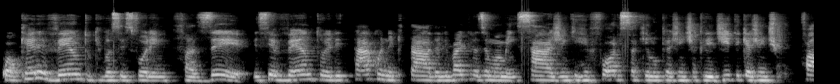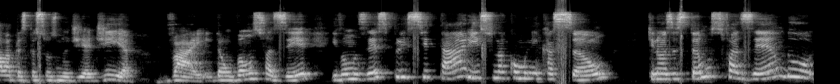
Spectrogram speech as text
qualquer evento que vocês forem fazer, esse evento ele tá conectado, ele vai trazer uma mensagem que reforça aquilo que a gente acredita e que a gente fala para as pessoas no dia a dia, vai. Então vamos fazer e vamos explicitar isso na comunicação que nós estamos fazendo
